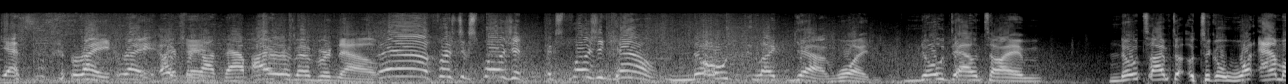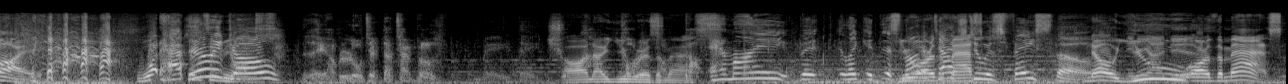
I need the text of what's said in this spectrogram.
Yes, right, right. I forgot that. I remember now. Yeah, first explosion. Explosion count. No, like yeah, one. No downtime. No time to to go. What am I? what happened Here to we me? go. They have looted the temple. May they choke Oh, now you wear the mask. Am I? But like, it, it's You not are the attached to his face, though. No, you ideas? are the mask.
